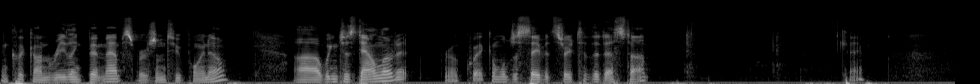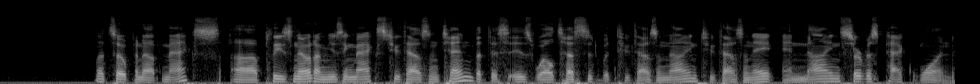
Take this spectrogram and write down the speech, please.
and click on Relink Bitmaps version 2.0. Uh, we can just download it real quick, and we'll just save it straight to the desktop. Okay. Let's open up Max. Uh, please note I'm using Max 2010, but this is well tested with 2009, 2008, and 9 Service Pack 1.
